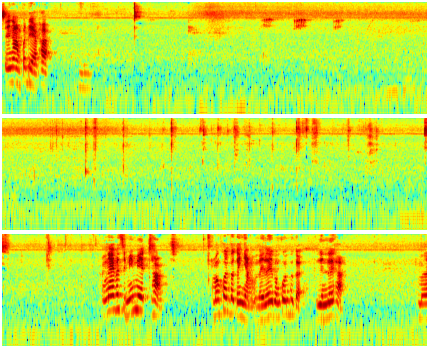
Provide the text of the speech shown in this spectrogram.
ใส่น้ำปลาแดกค่ะอืม ข้างในมันสิมีเม็ดค่ะ บางคนเพิ่นก็หยำเลยเลย บางคนเพิ่นก็กลืนเลยค่ะมา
